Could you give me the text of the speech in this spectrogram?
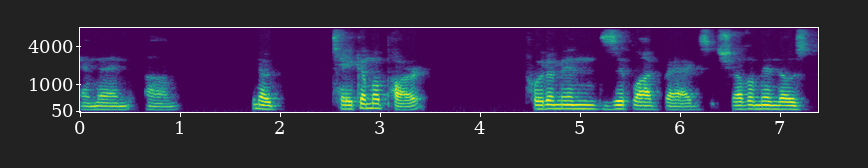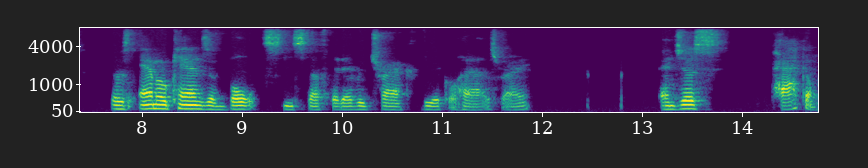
and then um, you know take them apart, put them in Ziploc bags, shove them in those those ammo cans of bolts and stuff that every track vehicle has, right? And just pack them.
